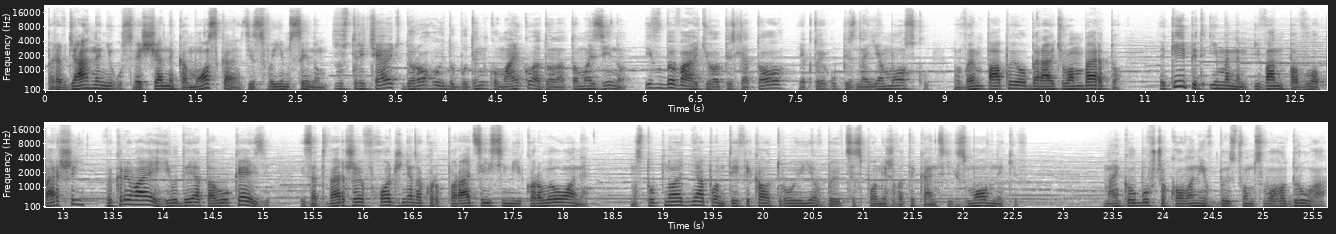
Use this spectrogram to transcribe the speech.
Перевдягнені у священника Моска зі своїм сином зустрічають дорогою до будинку Майкла Дона Томазіно і вбивають його після того, як той упізнає мозку. Новим папою обирають Ламберто, який під іменем Іван Павло І викриває Гілдея та Лукезі і затверджує входження до корпорації сім'ї Корлеоне. Наступного дня понтифіка отруює вбивця з поміж ватиканських змовників. Майкл був шокований вбивством свого друга,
